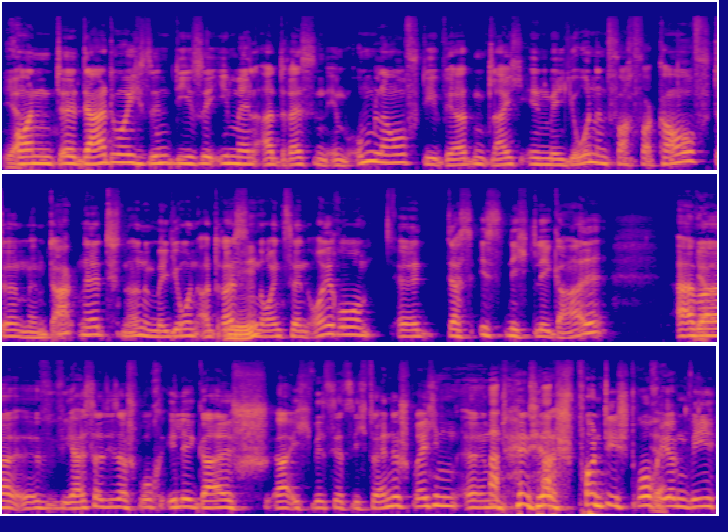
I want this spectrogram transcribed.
Ja. Und äh, dadurch sind diese E-Mail-Adressen im Umlauf, die werden gleich in millionenfach verkauft, äh, im Darknet, ne, eine Million Adressen, mhm. 19 Euro. Äh, das ist nicht legal. Aber ja. äh, wie heißt da dieser Spruch? Illegal, ja, ich will es jetzt nicht zu Ende sprechen, ähm, dieser Sponti-Spruch ja. irgendwie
